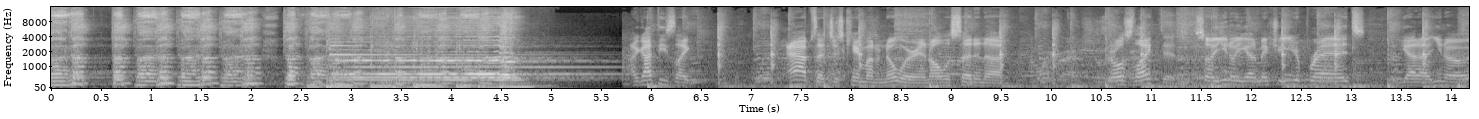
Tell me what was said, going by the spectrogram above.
I got these like abs that just came out of nowhere, and all of a sudden, uh, girls liked it. So you know, you gotta make sure you eat your breads. You gotta, you know,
